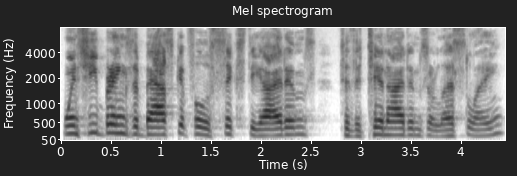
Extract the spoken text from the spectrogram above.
When she brings a basket full of 60 items to the 10 items or less lane.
